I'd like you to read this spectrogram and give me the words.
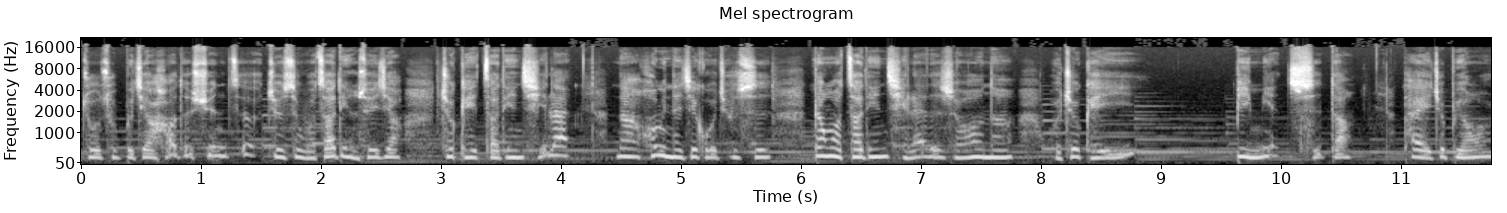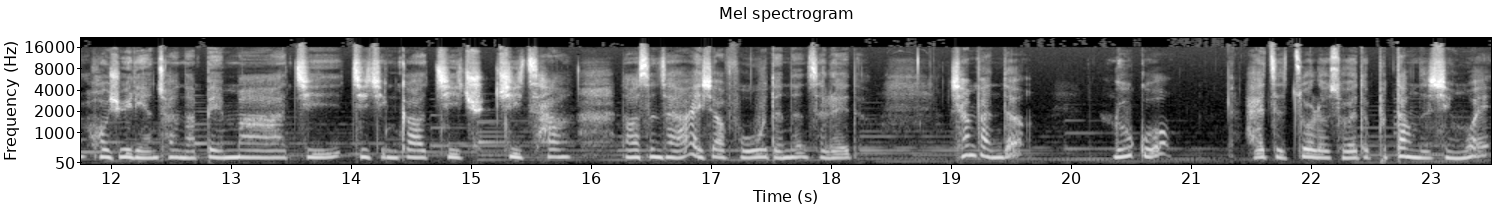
做出比较好的选择，就是我早点睡觉就可以早点起来。那后面的结果就是，当我早点起来的时候呢，我就可以避免迟到，他也就不用后续一连串的被骂、记记警告、记记差，然后甚至要爱校服务等等之类的。相反的，如果孩子做了所谓的不当的行为，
